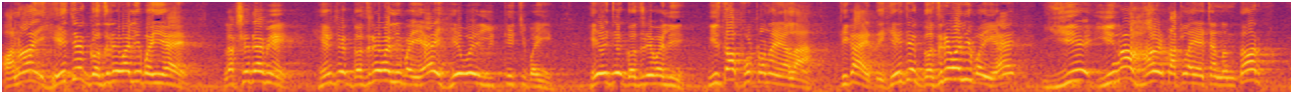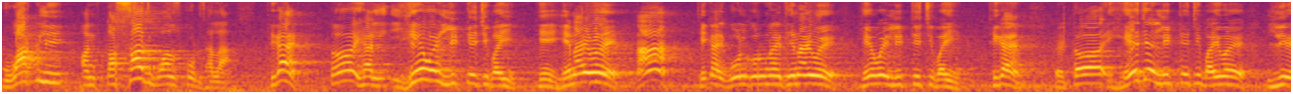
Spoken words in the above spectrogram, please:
आणि हे जे गजरेवाली बाई आहे लक्ष द्या बे हे जे गजरेवाली बाई आहे हे वय लिट्टेची बाई. हे जे गजरेवाली हिचा फोटो नाही आला. ठीक आहे तर हे जे गजरेवाली बाई आहे ये हिनं हार टाकला याच्यानंतर वाकली आणि तसाच बॉम्बस्फोट झाला. ठीक आहे तर ह्या हे वय लिट्टेची बाई हे हे नाही वय हां? ठीक आहे गोल करून आहेत हे नाही वय हे वय लिट्टेची बाई ठीक आहे तर हे जे लिट्टेची बाई वय लि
